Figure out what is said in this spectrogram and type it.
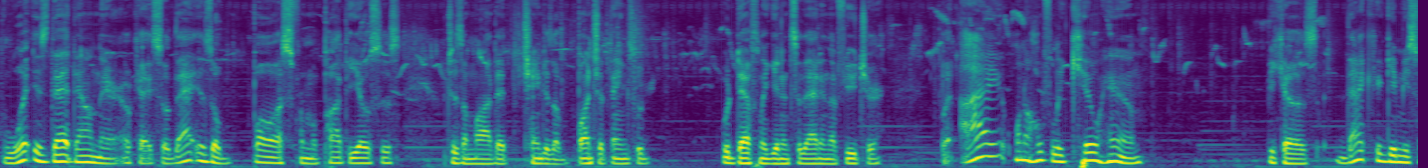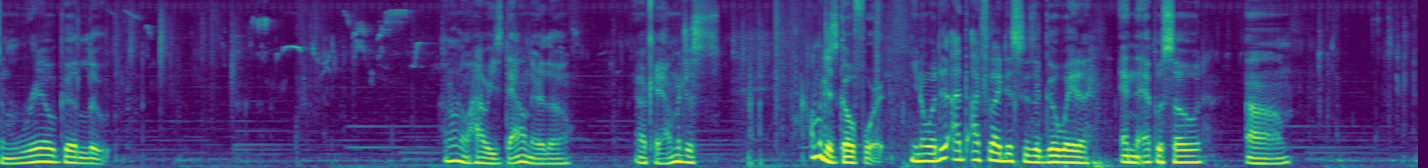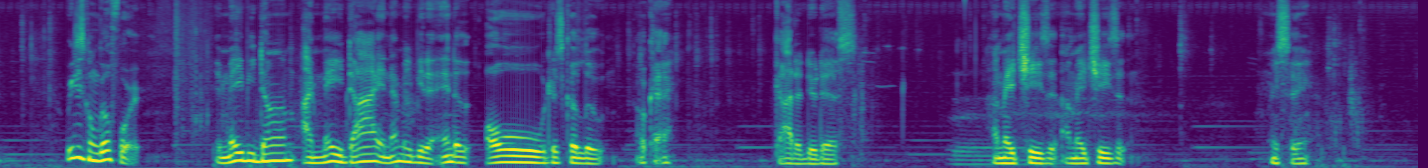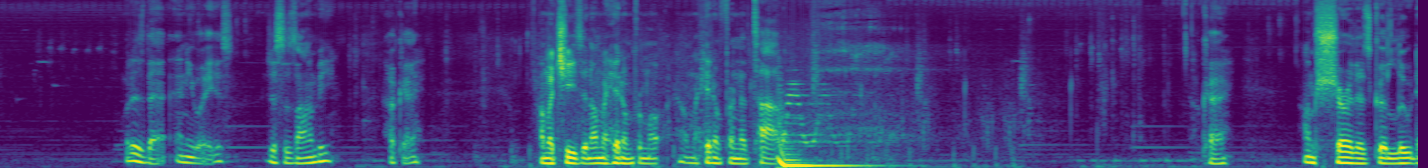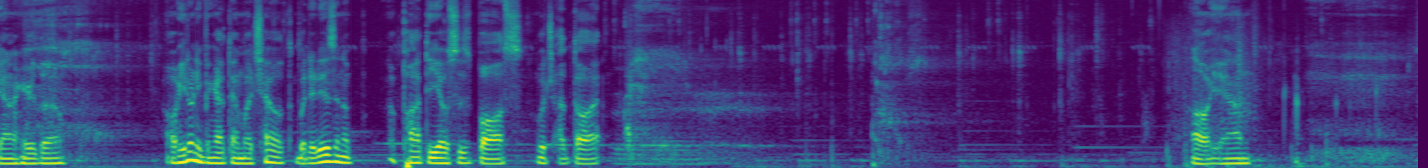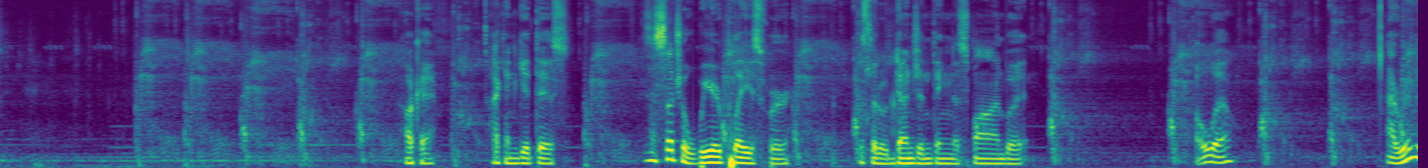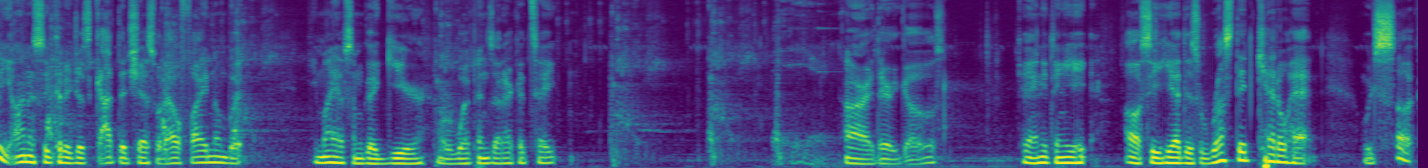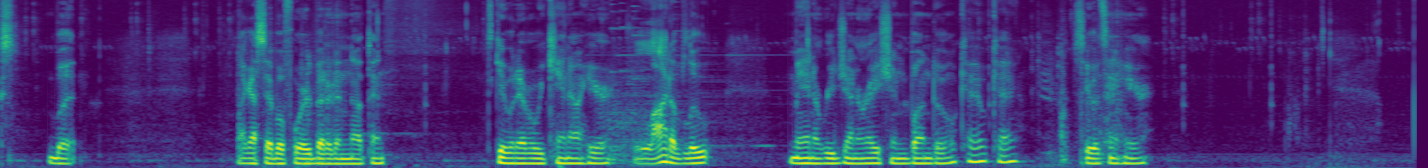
What is that down there? Okay, so that is a boss from Apotheosis which is a mod that changes a bunch of things. We'll, we'll definitely get into that in the future. But I want to hopefully kill him because that could give me some real good loot. I don't know how he's down there though. Okay, I'm gonna just I'm gonna just go for it. You know what? I, I feel like this is a good way to end the episode. Um, we just gonna go for it. It may be dumb. I may die, and that may be the end of. Oh, there's good loot. Okay. Gotta do this. I may cheese it. I may cheese it. Let me see. What is that, anyways? Just a zombie? Okay. I'm gonna cheese it. I'm gonna hit him from. I'm gonna hit him from the top. Okay. I'm sure there's good loot down here, though. Oh, he don't even got that much health, but it is an Apotheosis boss, which I thought. Oh, yeah. I'm okay, I can get this. This is such a weird place for this little dungeon thing to spawn, but oh well. I really honestly could have just got the chest without fighting them, but he might have some good gear or weapons that I could take. Alright, there he goes. Okay, anything he... Oh, see, he had this rusted kettle hat, which sucks, but like I said before, it's better than nothing. Let's get whatever we can out here. A lot of loot. Mana regeneration bundle. Okay, okay. See what's in here.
